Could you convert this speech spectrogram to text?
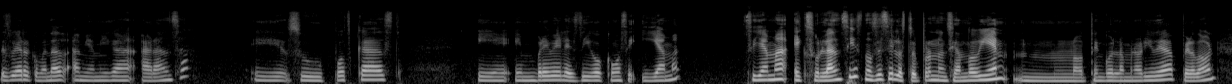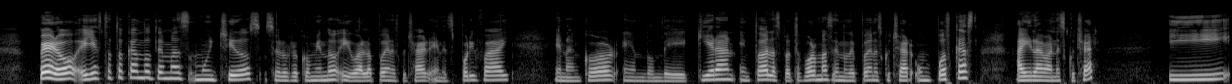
les voy a recomendar a mi amiga Aranza, eh, su podcast, eh, en breve les digo cómo se llama. Se llama Exolansis, no sé si lo estoy pronunciando bien, no tengo la menor idea, perdón. Pero ella está tocando temas muy chidos, se los recomiendo. Igual la pueden escuchar en Spotify, en Anchor, en donde quieran, en todas las plataformas en donde pueden escuchar un podcast, ahí la van a escuchar. Y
